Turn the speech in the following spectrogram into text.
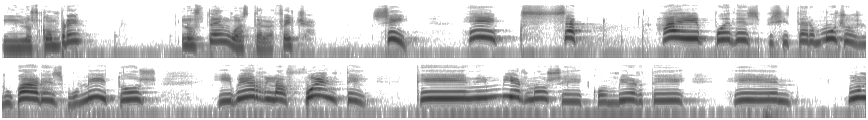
y los compré. Los tengo hasta la fecha. Sí, exacto. Ahí puedes visitar muchos lugares bonitos y ver la fuente, convierte en un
